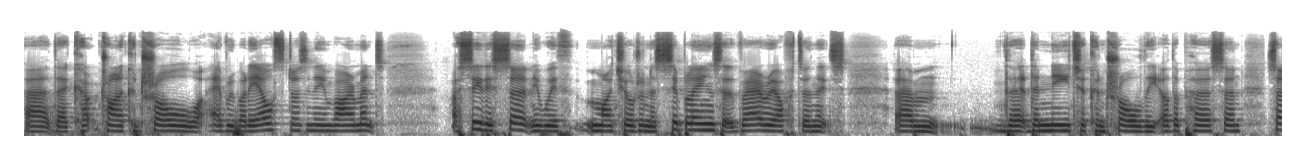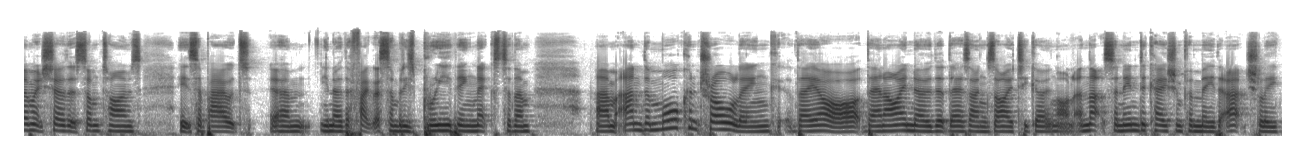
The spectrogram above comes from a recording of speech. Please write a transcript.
uh, they're co- trying to control what everybody else does in the environment. I see this certainly with my children as siblings, that very often it's um, the the need to control the other person. So much so that sometimes it's about um, you know the fact that somebody's breathing next to them. Um, and the more controlling they are, then I know that there's anxiety going on. And that's an indication for me that actually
